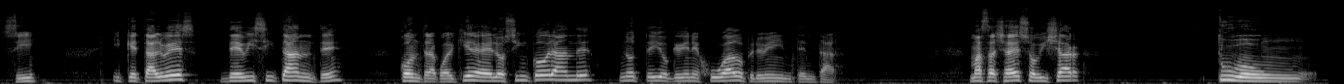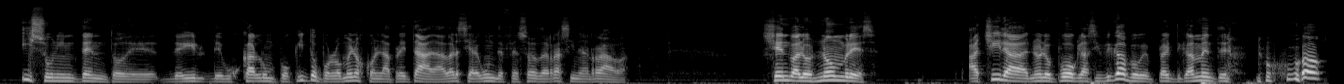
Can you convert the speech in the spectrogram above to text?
¿Sí? y que tal vez de visitante contra cualquiera de los cinco grandes, no te digo que viene jugado, pero viene a intentar. Más allá de eso, Villar tuvo un, hizo un intento de, ir, de buscarlo un poquito, por lo menos con la apretada, a ver si algún defensor de Racing erraba. Yendo a los nombres, a Chila no lo puedo clasificar porque prácticamente no jugó.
